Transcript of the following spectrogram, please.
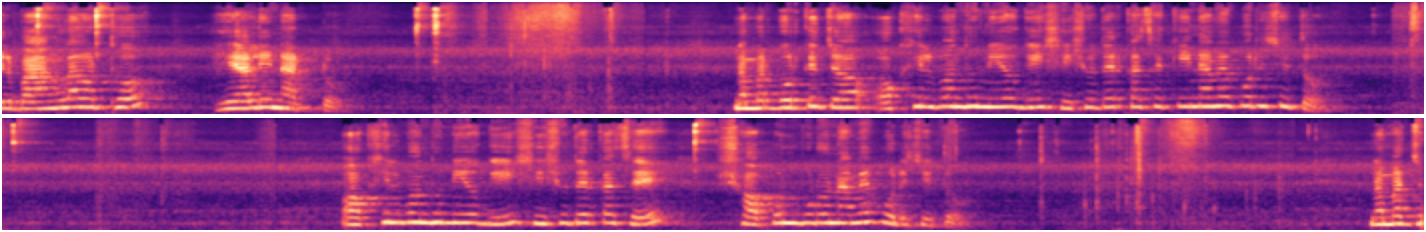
এর বাংলা অর্থ হেয়ালি নাট্য। নাম্বার বোরকে জ, অখিল বন্ধু নিয়োগী শিশুদের কাছে কি নামে পরিচিত? অখিল বন্ধু নিয়োগী শিশুদের কাছে স্বপন বুড়ো নামে পরিচিত। নাম্বার ঝ,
